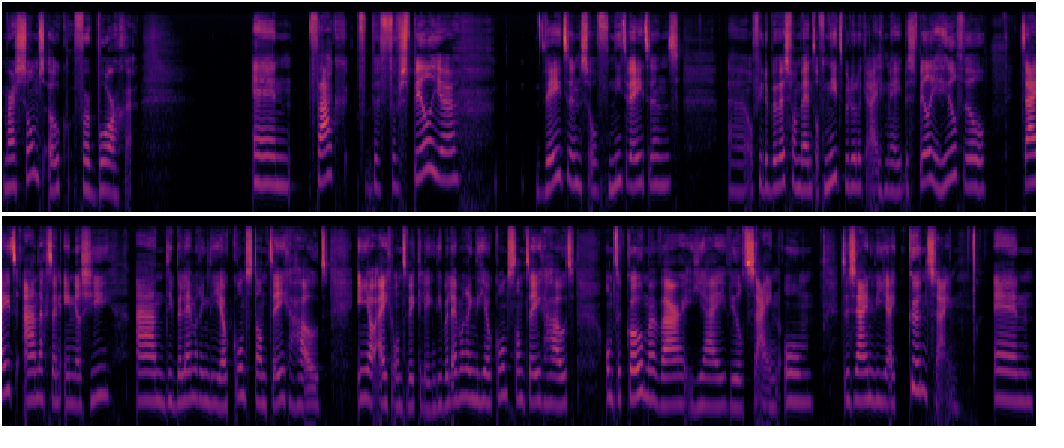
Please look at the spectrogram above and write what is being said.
maar soms ook verborgen. En vaak verspil je wetens of niet wetens, uh, of je er bewust van bent of niet, bedoel ik er eigenlijk mee, bespeel je heel veel tijd, aandacht en energie aan die belemmering die jou constant tegenhoudt in jouw eigen ontwikkeling. Die belemmering die jou constant tegenhoudt om te komen waar jij wilt zijn, om te zijn wie jij kunt zijn. En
